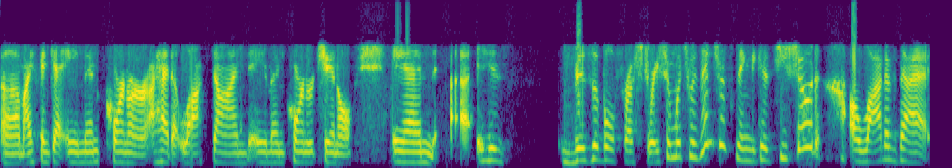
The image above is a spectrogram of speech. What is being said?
Um, I think at Amen Corner, I had it locked on the Amen Corner channel, and uh, his visible frustration, which was interesting because he showed a lot of that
